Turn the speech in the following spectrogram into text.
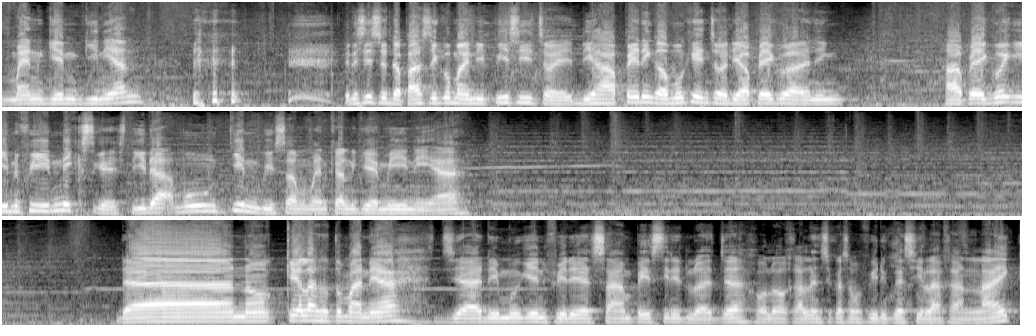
Main game ginian Ini sih sudah pasti gue main di PC coy Di HP ini nggak mungkin coy di HP gue anjing HP gue Infinix guys Tidak mungkin bisa memainkan game ini ya Dan oke lah teman-teman ya. Jadi mungkin video sampai sini dulu aja. Kalau kalian suka sama video gue silahkan like.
